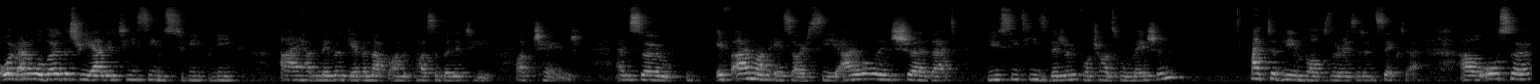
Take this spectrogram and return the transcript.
And although this reality seems to be bleak, I have never given up on the possibility of change. And so, if I'm on SRC, I will ensure that UCT's vision for transformation actively involves the resident sector. I'll also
